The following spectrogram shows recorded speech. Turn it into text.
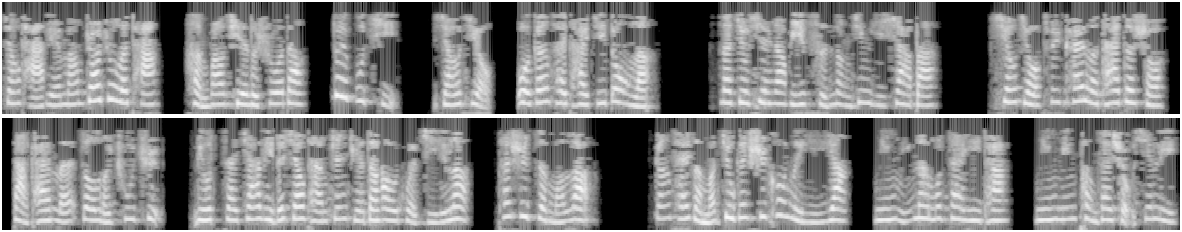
萧塔连忙抓住了他，很抱歉的说道：“对不起，小九，我刚才太激动了。那就先让彼此冷静一下吧。”萧九推开了他的手，打开门走了出去。留在家里的萧谭真觉得懊悔极了，他是怎么了？刚才怎么就跟失控了一样？明明那么在意他，明明捧在手心里，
